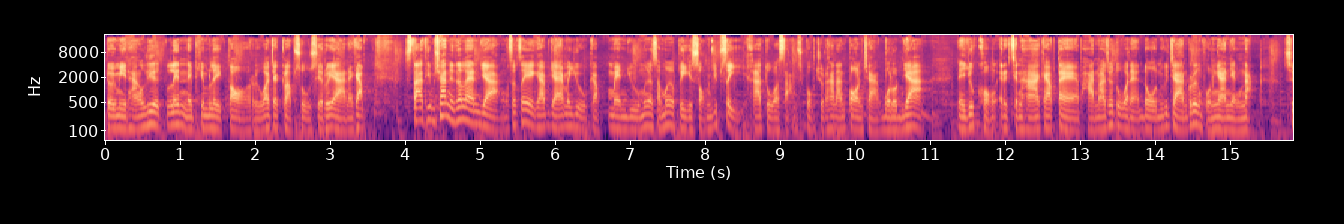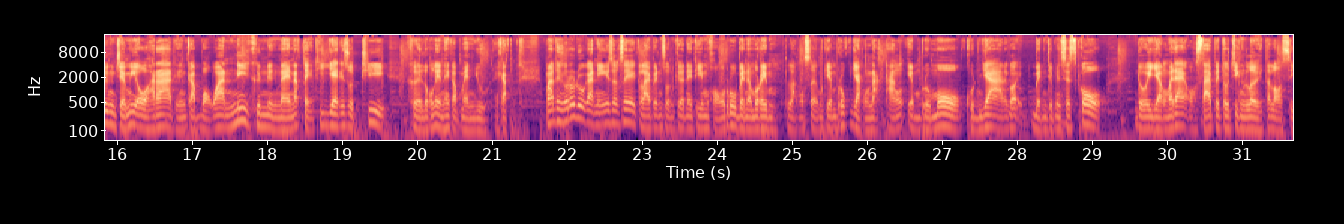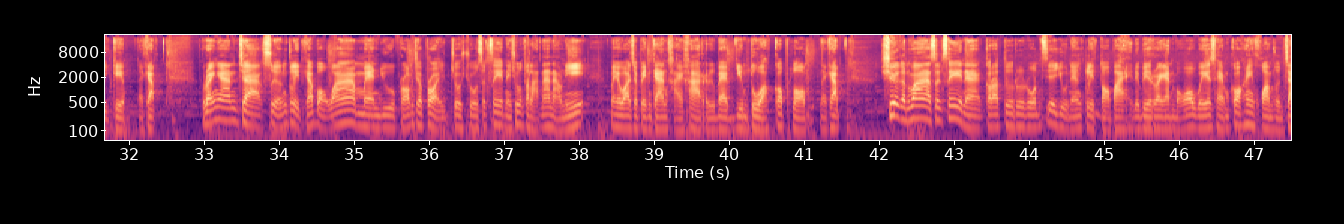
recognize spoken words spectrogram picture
โดยมีทางเลือกเล่นในพรีเมียร์ลีกต่อ หรือว่าจะกลับสู่เซเรียนะครับ สตาร์ทีมชาติเนเธอร์แลนด์อย่างซักเซ่ครับย้ายมาอยู่กับแมนยูเมื่อซัมเมอร์ปี 2024 ค่าตัว 36.5 ล้านปอนด์จากโบโลญญาในยุคของเอริกเซนฮาครับแต่ผ่านมาเจ้าตัวเนี่ยโดนวิจารณ์เรื่องผลงานอย่างหนัก ซึ่งเจมี่โอฮาร่าถึงกับบอกว่านี่คือหนึ่งในนักเตะที่แย่ที่สุดที่เคยลงเล่นให้กับแมนยูนะครับมาถึงฤดูกาลนี้ซักเซ่กลายเป็นส่วนเกินในทีมของรูเบนอมริม หลังเสริมเกมรุกอย่างหนักทั้งเอ็มบรูโมคุนย่าแล้วก็เบนจามินเซสโกโดยยังไม่ได้ออกสตาร์ทเป็นตัวจริงเลยตลอด 4 เกมนะครับ รายงานจากเสืออังกฤษครับบอกว่าแมนยูพร้อมจะปล่อยโจชัวซักเซ่ในช่วงตลาดหน้าหนาวนี้ ไม่ว่าจะเป็นการขายขาดหรือแบบยืมตัวก็พร้อมนะครับเชื่อกันว่าซักเซ่เนี่ยกระตือรือร้นที่จะอยู่ในอังกฤษต่อไป โดยมีรายงานบอกว่าเวสแฮมก็ให้ความสนใจ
